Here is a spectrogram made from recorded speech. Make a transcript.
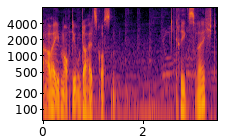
aber eben auch die Unterhaltskosten. Kriegsrecht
